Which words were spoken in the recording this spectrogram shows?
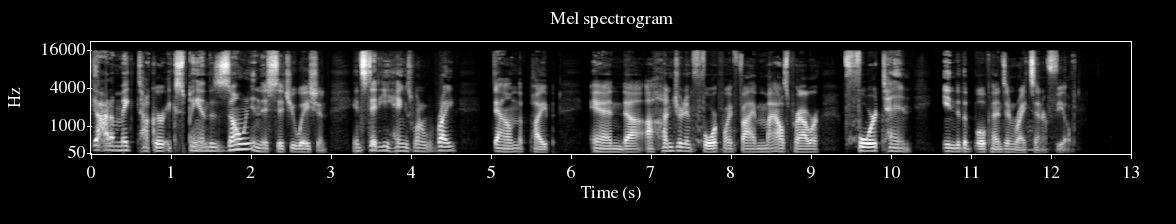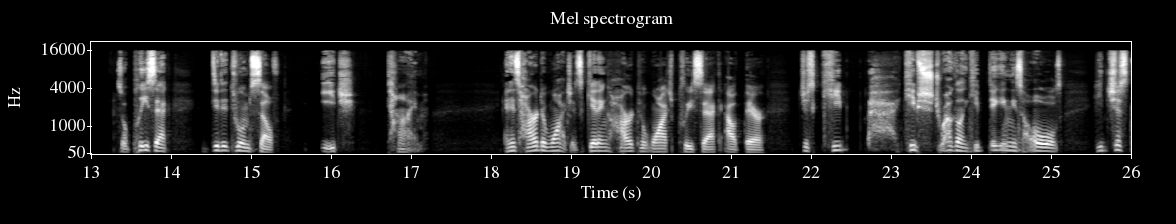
got to make Tucker expand the zone in this situation. Instead, he hangs one right down the pipe and uh, 104.5 miles per hour, 410 into the bullpens in right center field. So Plesac did it to himself each time and it's hard to watch. It's getting hard to watch Plesac out there. Just keep keep struggling, keep digging these holes. He just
